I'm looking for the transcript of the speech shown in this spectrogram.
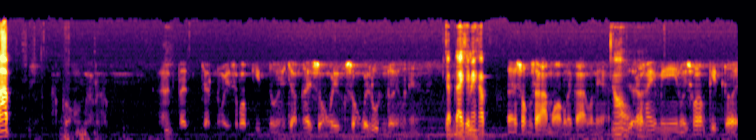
ครับทำกองออกมาแล้วครับอ่าแต่ จัดหน่วยเฉพาะกิจด้วยจับได้สองวัยสองวัยรุ่นด้วยวันนี้จับได้ใช่ไหมครับอ่าช่องสามออกรายการวันนี้อ๋อเดี๋ยวให้มีหน่วยเฉพาะกิจด้วย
